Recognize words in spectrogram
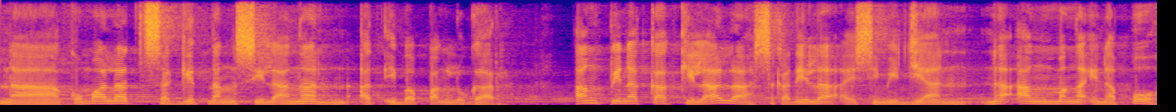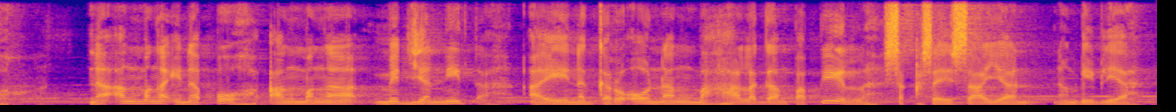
na kumalat sa gitnang silangan at iba pang lugar. Ang pinakakilala sa kanila ay si Midian na ang mga inapo na ang mga inapo, ang mga Midianita ay nagkaroon ng mahalagang papel sa kasaysayan ng Biblia.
